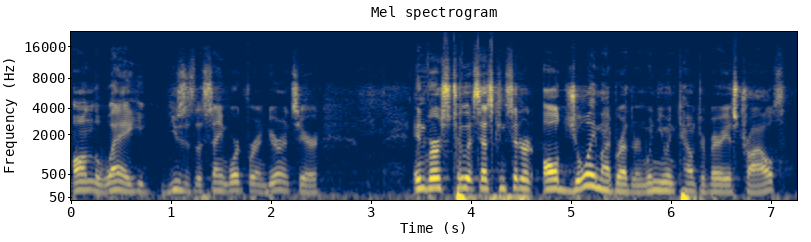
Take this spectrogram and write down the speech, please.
on the way, he uses the same word for endurance here. In verse 2, it says, Consider it all joy, my brethren, when you encounter various trials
